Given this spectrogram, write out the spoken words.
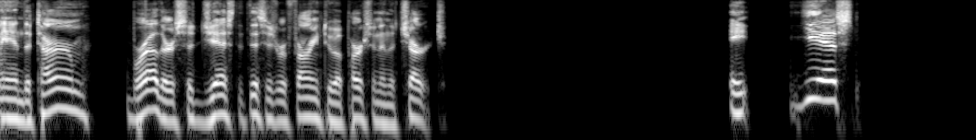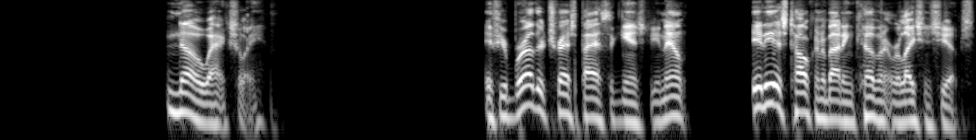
And the term brother suggests that this is referring to a person in the church. It, yes. No, actually if your brother trespass against you. Now, it is talking about in covenant relationships.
